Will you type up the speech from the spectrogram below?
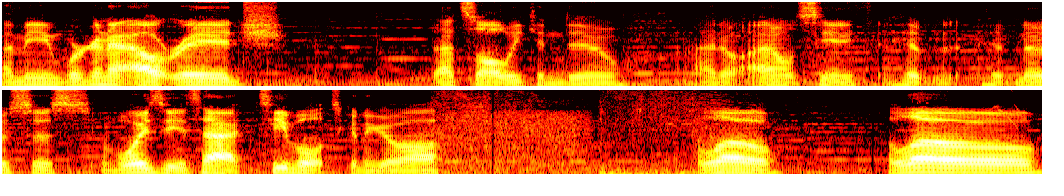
I mean, we're gonna outrage. That's all we can do. I don't. I don't see anything. Hyp hypnosis avoids the attack. T-Bolt's gonna go off. Hello, hello.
